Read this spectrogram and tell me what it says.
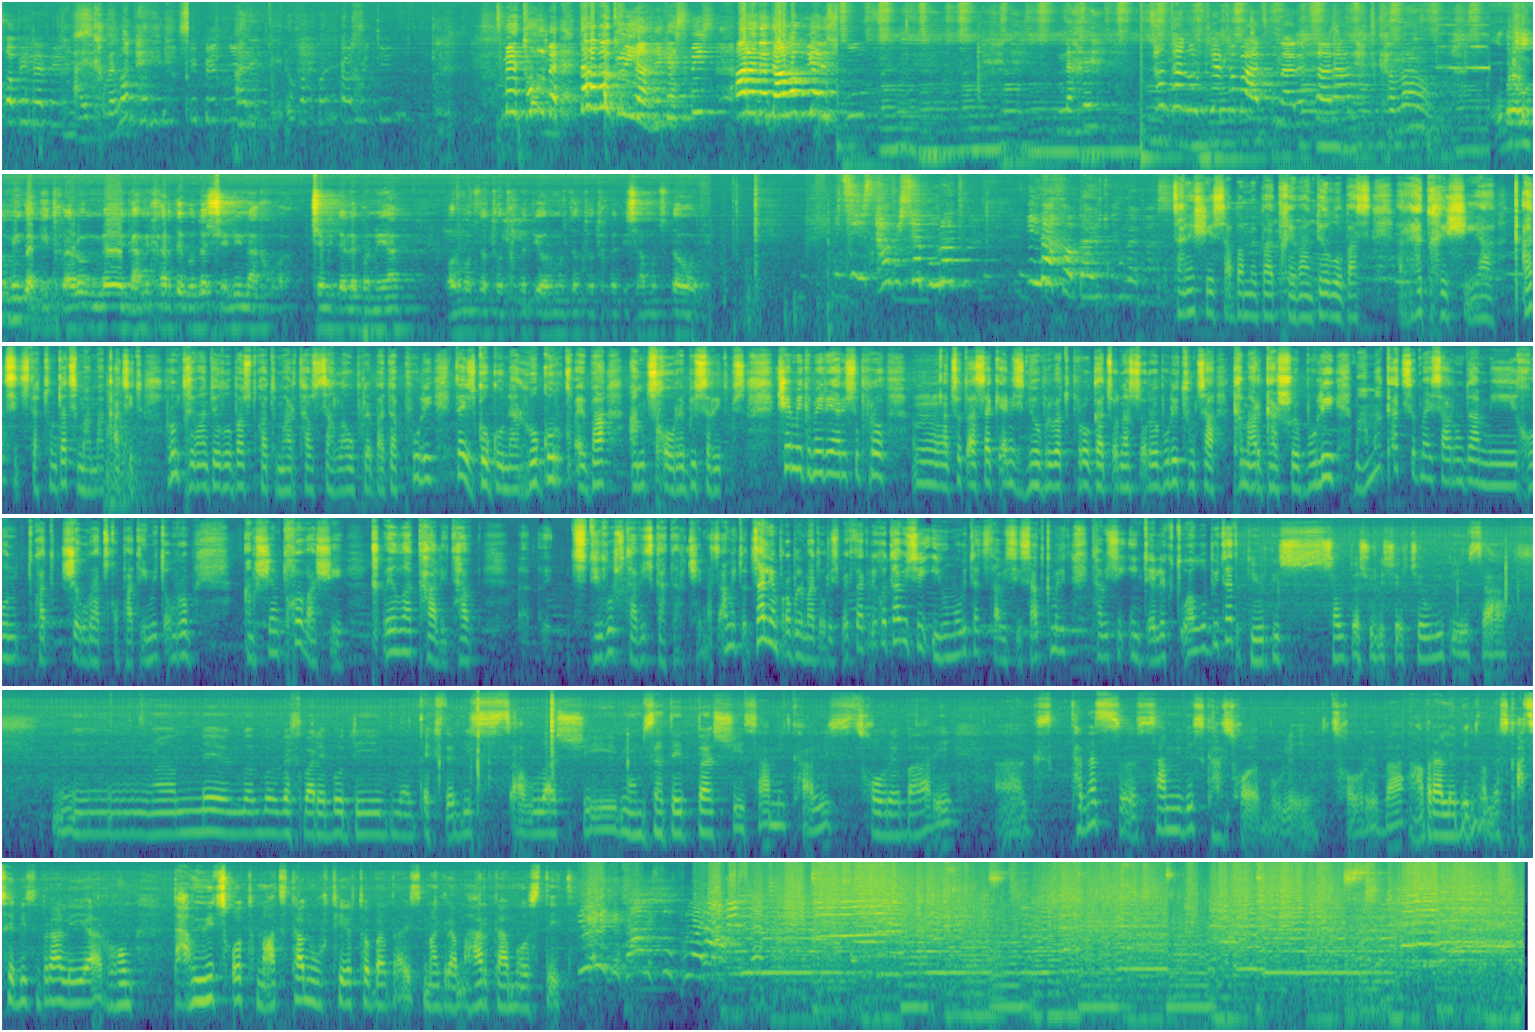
მოწყობილები. აი, ყველაფერი სიბედნი. არ იტირობა, არ ვიტირი. მე თურმე დავაგვიანე გესმის? არა და დავაგვიანე. ნახე, სამთან ურთიერთობა აწყნარებს არა? თქმა უნდა. უბრალოდ მინდა გითხრა რომ მე გამიხარდებოდა შენი ნახვა. ჩემი ტელეფონია 54 54 62. იცი ის თავისებურად ინახავდა ერთგულებას. ძალიან შეესაბამება დღევანდელობას, რა დღეშია, კაციც და თუნდაც მამაკაცით, რომ დღევანდელობას თქვათ მართავს ძალაუფლება და ფული და ეს გოგონა როგორ ყვება ამ ცხოვრების რიტმს. ჩემი გმირი არის უფრო ცოტა ასაკიანის ნეობრივად უფრო გაწონასწორებული, თუმცა ქმარგაშვებული. მამაკაცმა ეს არ უნდა მიიღონ, თქვათ, შეურაცხყოფად, იმიტომ რომ ამ შემთხვევაში ყველა ქალი თავ ცდილობს თავის გადარჩენას. ამიტომ ძალიან პრობლემატური სპექტაკლი იყო თავისი იუმორითაც, თავისი სათქმელით, თავისი ინტელექტუალობითაც. გიორგი საუდაშვილის შერჩეული პიესა მე ვეხმარებოდი ტექსტების სწავლაში, მომზადებაში. სამი ქალის ცხოვრება არის თანაც სამივეს განსხვავებული ცხოვრება. აბრალებენ რომ ეს კაცების ბრალია, რომ დავივიწყოთ მათთან ურთიერთობა და ის, მაგრამ არ გამოსდით. თავისუფლება!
